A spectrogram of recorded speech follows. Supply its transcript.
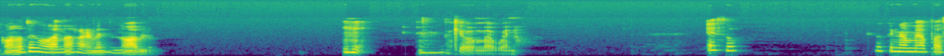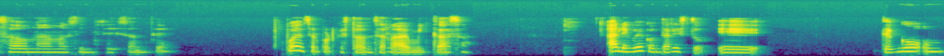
cuando no tengo ganas realmente no hablo. Qué onda, bueno. Eso. Creo que no me ha pasado nada más interesante. Puede ser porque estaba encerrada en mi casa. Ah, les voy a contar esto. Eh, tengo un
